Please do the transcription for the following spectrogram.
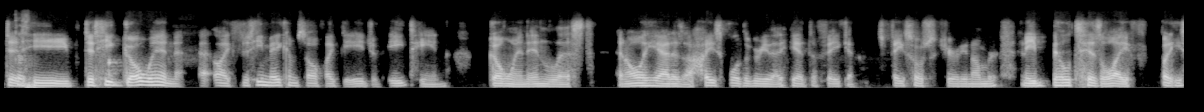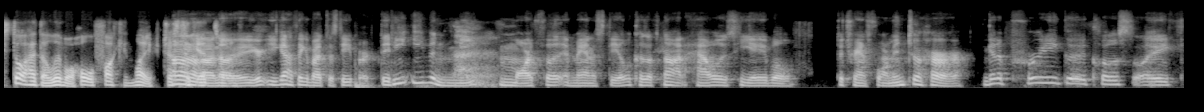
did he did he go in at, like did he make himself like the age of 18 go in enlist and all he had is a high school degree that he had to fake it fake social security number and he built his life but he still had to live a whole fucking life just no, to no, get no, to no. You're, you got to think about this deeper. Did he even meet Martha in Man of Steel? Because if not, how is he able to transform into her and get a pretty good close like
